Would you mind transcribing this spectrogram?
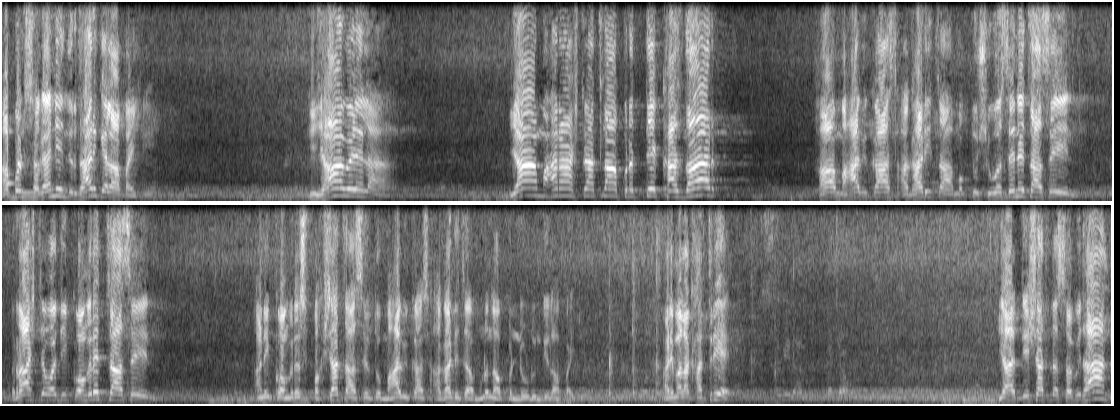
आपण सगळ्यांनी निर्धार केला पाहिजे की ह्या वेळेला या महाराष्ट्रातला प्रत्येक खासदार हा महाविकास आघाडीचा मग तो शिवसेनेचा असेल राष्ट्रवादी काँग्रेसचा असेल आणि काँग्रेस पक्षाचा असेल तो महाविकास आघाडीचा म्हणून आपण निवडून दिला पाहिजे. आणि मला खात्री आहे या देशातलं संविधान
